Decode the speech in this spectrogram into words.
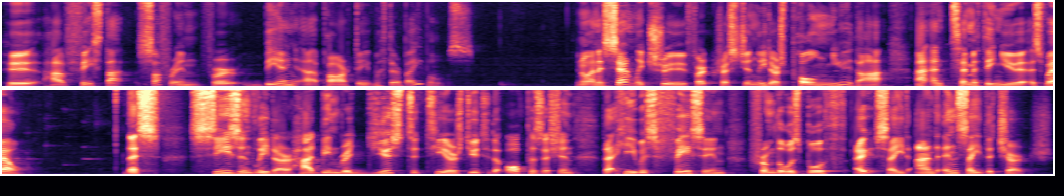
who have faced that suffering for being at a party with their Bibles. You know, and it's certainly true for Christian leaders. Paul knew that, uh, and Timothy knew it as well. This seasoned leader had been reduced to tears due to the opposition that he was facing from those both outside and inside the church.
